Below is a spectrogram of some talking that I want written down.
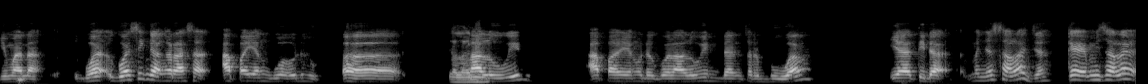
Gimana? Gua gua sih nggak ngerasa apa yang gua udah Jalanin. laluin, apa yang udah gua laluin dan terbuang, ya tidak menyesal aja. Kayak misalnya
